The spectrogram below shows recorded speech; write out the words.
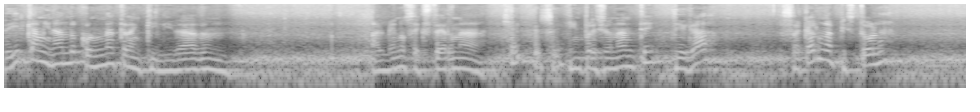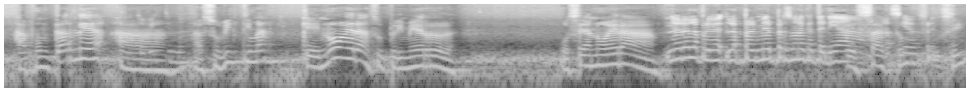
de ir caminando con una tranquilidad, mm, al menos externa, Sí, sí. impresionante, llegar, sacar una pistola, apuntarle a, A su víctima, que no era su primer, o sea, no era No era la, primer- la primera persona que tenía exacto, así enfrente. ¿sí?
